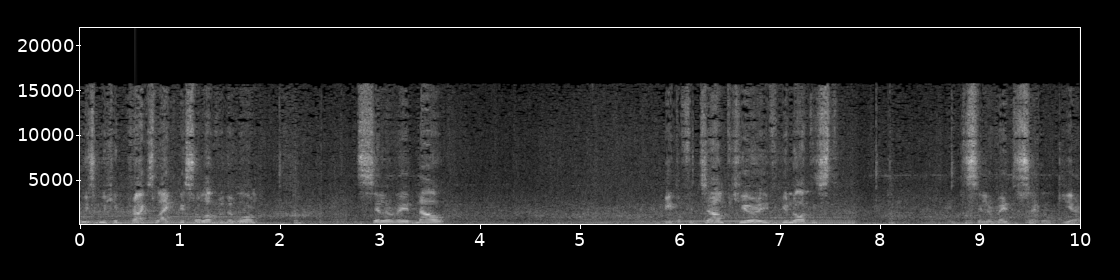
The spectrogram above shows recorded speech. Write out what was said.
wish we had tracks like this all over the world. Accelerate now. A bit of a jump here if you noticed. And decelerate to second gear.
